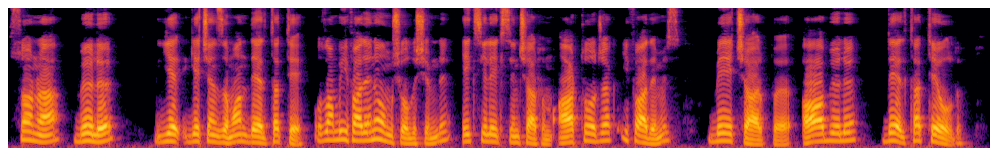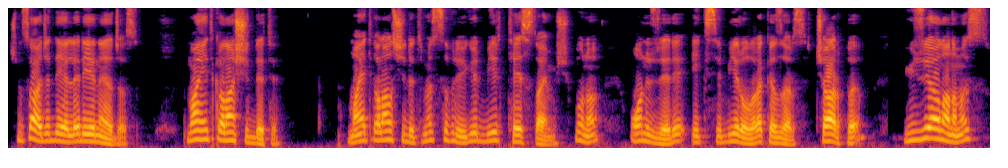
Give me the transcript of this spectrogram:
Sonra bölü geçen zaman delta t. O zaman bu ifade ne olmuş oldu şimdi? Eksi ile eksinin çarpımı artı olacak. İfademiz B çarpı A bölü delta t oldu. Şimdi sadece değerleri yerine yazacağız. Manyetik alan şiddeti. Manyetik alan şiddetimiz 0,1 Tesla'ymış. Bunu 10 üzeri eksi 1 olarak yazarız. Çarpı yüzey alanımız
